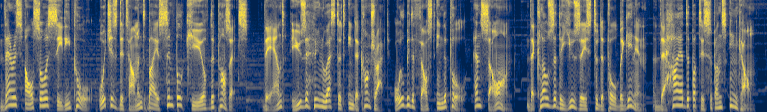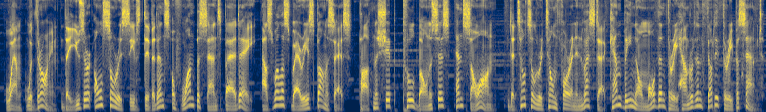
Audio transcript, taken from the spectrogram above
There is also a CD pool, which is determined by a simple queue of deposits. The end user who invested in the contract will be the first in the pool, and so on. The closer the user is to the pool beginning, the higher the participant's income. When withdrawing, the user also receives dividends of 1% per day, as well as various bonuses, partnership, pool bonuses, and so on. The total return for an investor can be no more than 333%.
